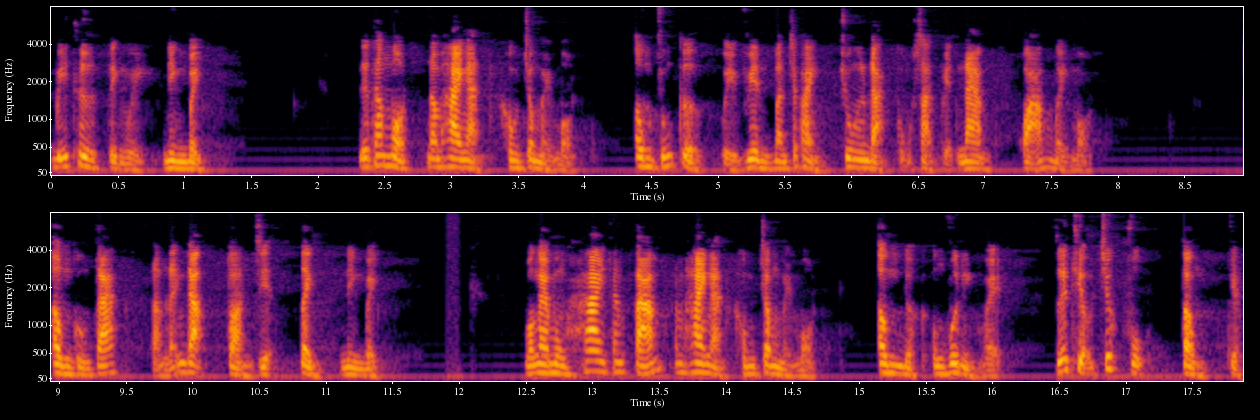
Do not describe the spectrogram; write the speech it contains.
Bí thư tỉnh ủy Ninh Bình. Đến tháng 1 năm 2011, ông trúng cử Ủy viên Ban chấp hành Trung ương Đảng Cộng sản Việt Nam khóa 11. Ông công tác làm lãnh đạo toàn diện tỉnh Ninh Bình. Vào ngày 2 tháng 8 năm 2011, ông được ông Vương Đình Huệ giới thiệu chức vụ Tổng Kiểm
